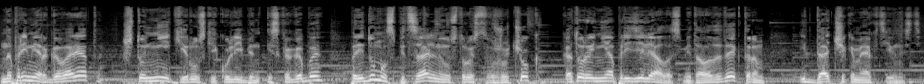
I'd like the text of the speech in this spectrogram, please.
Например, говорят, что некий русский кулибин из КГБ придумал специальное устройство «Жучок», которое не определялось металлодетектором и датчиками активности.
